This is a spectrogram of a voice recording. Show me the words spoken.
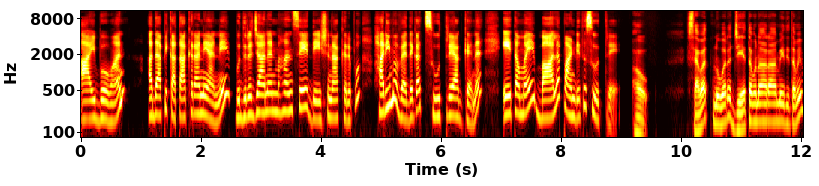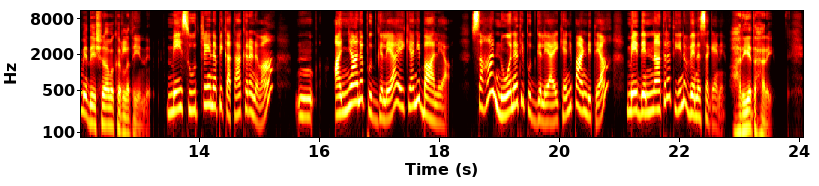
ආයිබෝවන් අද අපි කතා කරන්න යන්නේ බුදුරජාණන් වහන්සේ දේශනා කරපු හරිම වැදගත් සූත්‍රයක් ගැන. ඒ තමයි බාල පඬිත සූත්‍රය. ඔව්. සවැත් නුවර ජේතවනාරාමේදී තමයි මේ දේශනාව කරලා තියෙන්නේ. මේ සූත්‍රයෙන් අපි කතා කරනවා අඥාන පුද්ගලයා ඒ කියන්නේ බාලයා සහ නුවණැති පුද්ගලයා ඒ කියන්නේ පඬිතයා මේ දෙන්න අතර තියෙන වෙනස ගැන. හරියට හරි.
